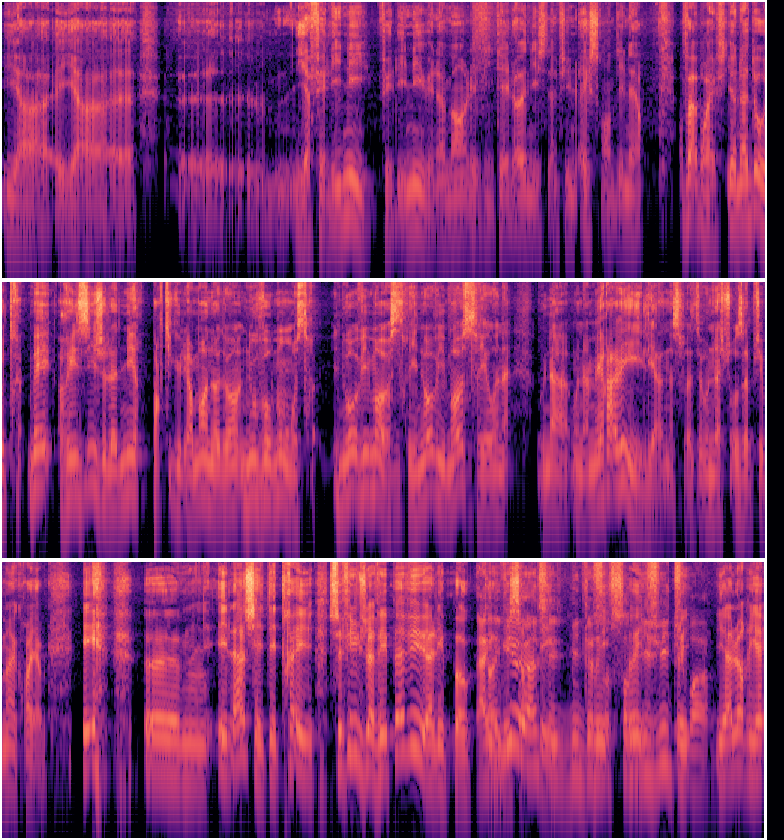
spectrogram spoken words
il y a, il y a il y a Fellini, Fellini évidemment, Les Vitelloni, c'est un film extraordinaire. Enfin bref, il y en a d'autres. Mais Rizzi, je l'admire particulièrement dans Nouveau Monstre, Nuovi Mostri, Nuovi Mostri, una, una, una meraviglia, une chose absolument incroyable. Et, euh, et là, j'ai été très... Ce film, je ne l'avais pas vu à l'époque. Ah, il est vieux, hein, c'est 1978, je crois. Et alors, il y a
